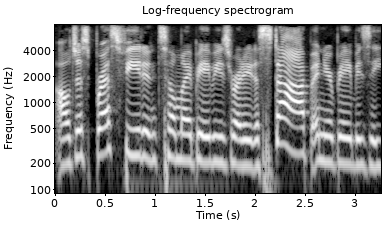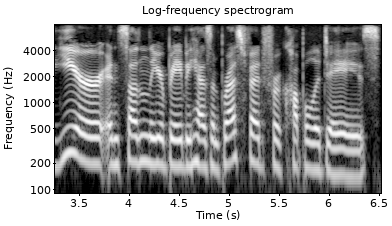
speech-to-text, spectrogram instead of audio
I'll just breastfeed until my baby's ready to stop, and your baby's a year, and suddenly your baby hasn't breastfed for a couple of days,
